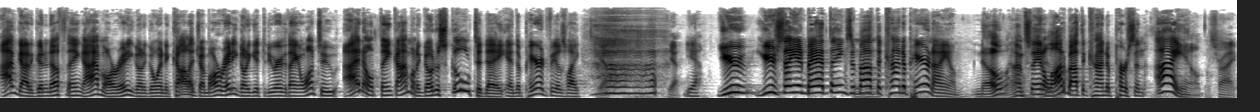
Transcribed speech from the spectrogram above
I've got a good enough thing. I'm already going to go into college. I'm already going to get to do everything I want to. I don't think I'm going to go to school today. And the parent feels like, Yeah. Ah. yeah. you're you're saying bad things about mm-hmm. the kind of parent I am. No, I'm saying a lot about the kind of person I am. That's right.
